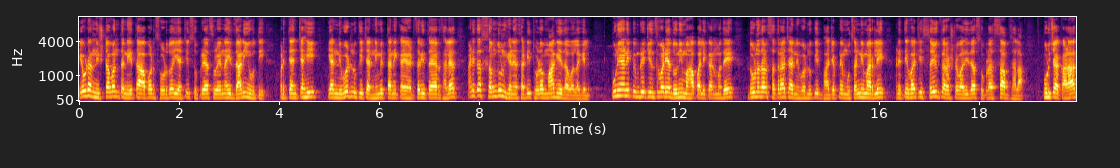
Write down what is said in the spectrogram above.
एवढा निष्ठावंत नेता आपण सोडतो याची सुप्रिया सुळेंनाही जाणीव होती पण त्यांच्याही या निवडणुकीच्या निमित्ताने काही अडचणी तयार झाल्यात आणि त्या समजून घेण्यासाठी थोडं मागे जावं लागेल. पुणे आणि पिंपरी चिंचवड या दोन्ही महापालिकांमध्ये दोन हजार सतराच्या निवडणुकीत भाजपने मुसंडी मारली आणि तेव्हाची संयुक्त राष्ट्रवादीचा सुपडा साफ झाला. पुढच्या काळात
